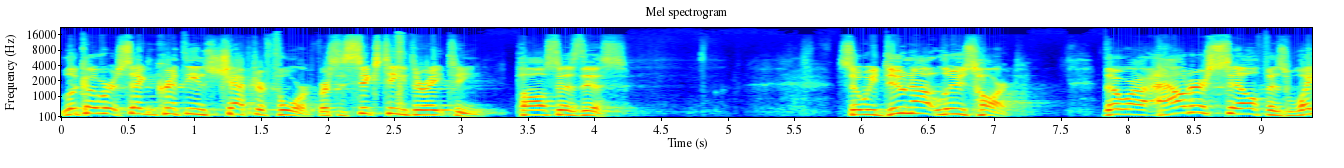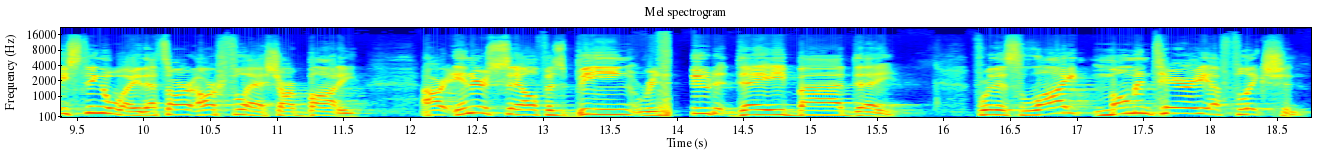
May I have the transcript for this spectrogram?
Look over at 2 Corinthians chapter 4, verses 16 through 18. Paul says this So we do not lose heart. Though our outer self is wasting away, that's our, our flesh, our body, our inner self is being renewed day by day. For this light, momentary affliction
